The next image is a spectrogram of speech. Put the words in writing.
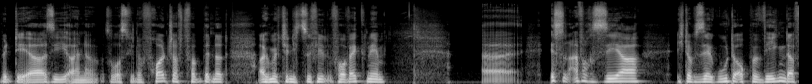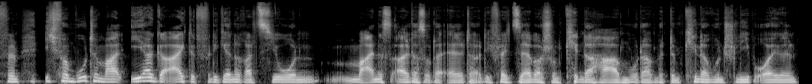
mit der sie eine sowas wie eine Freundschaft verbindet. Aber ich möchte nicht zu viel vorwegnehmen. Äh, ist dann einfach sehr ich glaube, sehr guter, auch bewegender Film. Ich vermute mal eher geeignet für die Generation meines Alters oder älter, die vielleicht selber schon Kinder haben oder mit dem Kinderwunsch liebäugeln.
